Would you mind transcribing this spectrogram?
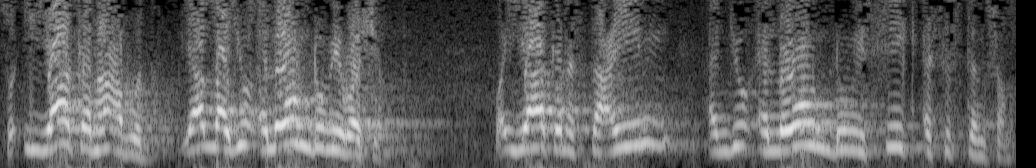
So, إِيَّاكَ abud, Ya Allah, you alone do we worship. وَإِيَّاكَ نَسْتَعِينَ And you alone do we seek assistance from.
